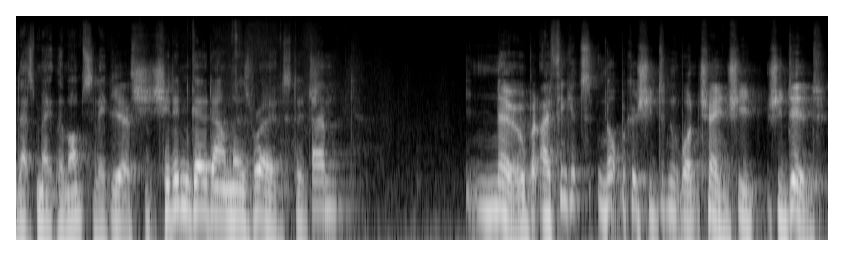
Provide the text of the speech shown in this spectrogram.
let's make them obsolete. Yes. She, she, didn't go down those roads, did she? Um, no, but I think it's not because she didn't want change. She she did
